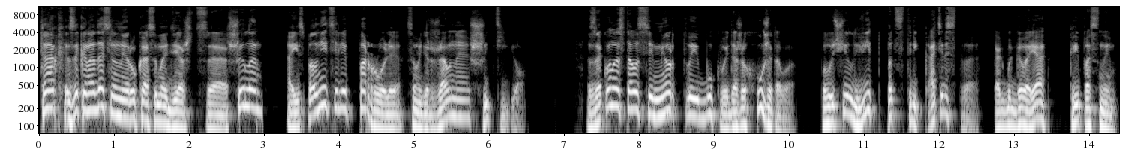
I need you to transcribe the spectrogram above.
Так законодательная рука самодержца шила, а исполнители пароли самодержавное шитье. Закон остался мертвой буквой, даже хуже того, получил вид подстрекательства, как бы говоря крепостным,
